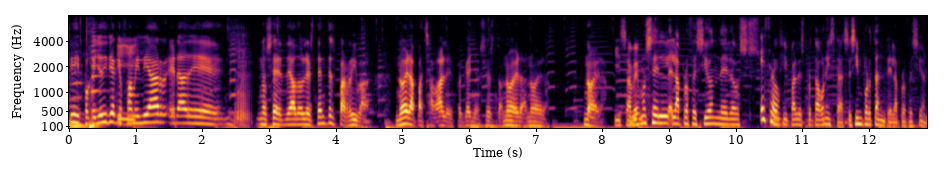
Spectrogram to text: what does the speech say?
Sí, porque yo diría que Y- familiar era de, no sé, de adolescentes para arriba. No era para chavales pequeños esto, no era, no era. No era. ¿Y sabemos el- la profesión de los Eso. principales protagonistas? Es importante la profesión.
